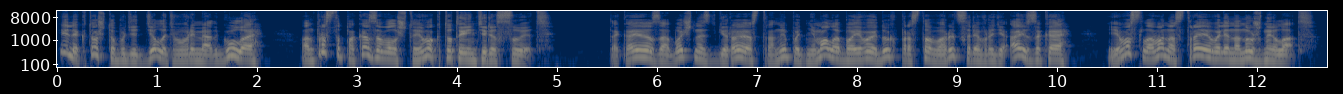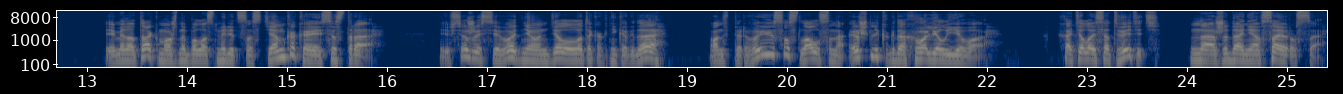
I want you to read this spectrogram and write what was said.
или кто что будет делать во время отгула, он просто показывал, что его кто-то интересует. Такая озабоченность героя страны поднимала боевой дух простого рыцаря вроде Айзека, его слова настраивали на нужный лад. Именно так можно было смириться с тем, какая сестра. И всё же сегодня он делал это как никогда. Он впервые сослался на Эшли, когда хвалил его. Хотелось ответить на ожидания Сайруса.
